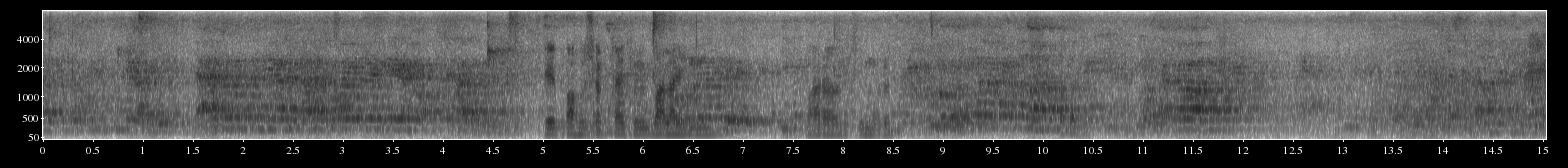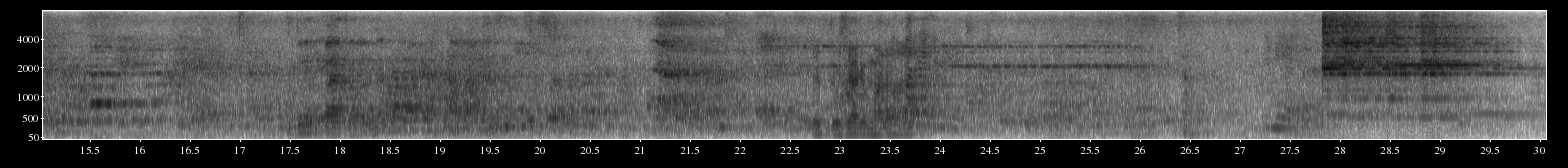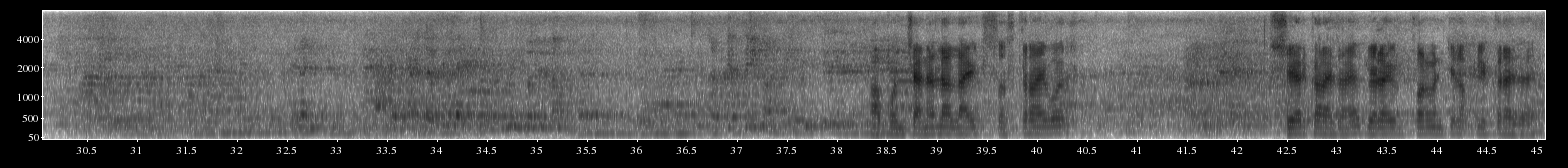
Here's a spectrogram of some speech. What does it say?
हे पाहू शकताय तुम्ही बालाजी. चालत ना? हे पुजारी महाराज पण चॅनलला लाईक सबस्क्रायबर शेअर करायचं आहे. बेल आयकॉन घंटीला क्लिक करायचं आहे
